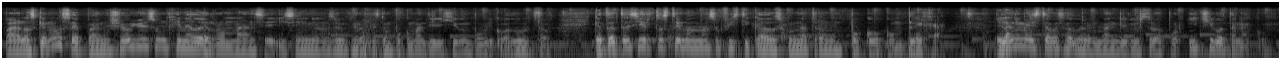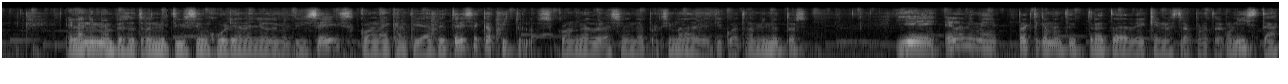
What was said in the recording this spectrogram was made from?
Para los que no lo sepan, shoujo es un género de romance y seinen es un género que está un poco más dirigido a un público adulto, que trata ciertos temas más sofisticados con una trama un poco compleja. El anime está basado en el manga ilustrado por Ichigo Tanako. El anime empezó a transmitirse en julio del año 2016 con una cantidad de 13 capítulos, con una duración de aproximadamente 24 minutos y eh, el anime prácticamente trata de que nuestra protagonista,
